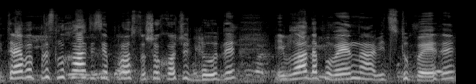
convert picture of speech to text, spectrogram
І треба прислухатися просто, що хочуть люди, і влада повинна відступити.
